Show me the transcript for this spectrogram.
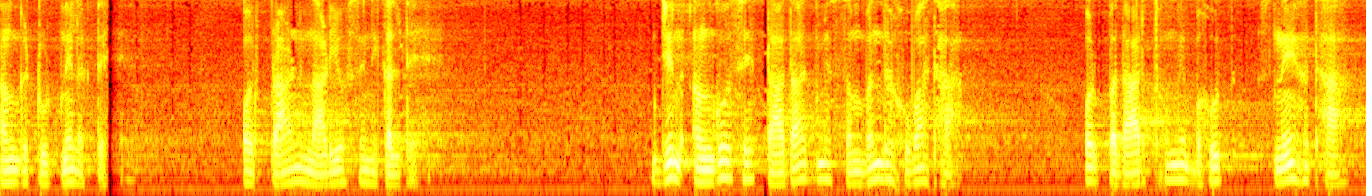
अंग टूटने लगते हैं और प्राण नाड़ियों से निकलते हैं। जिन अंगों से तादाद में संबंध हुआ था और पदार्थों में बहुत स्नेह था,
